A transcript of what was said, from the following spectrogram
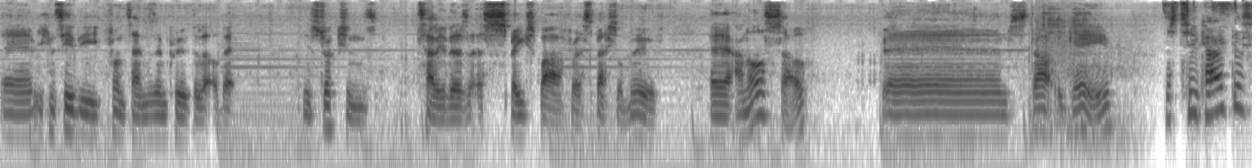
Um, you can see the front end has improved a little bit. The instructions tell you there's a space bar for a special move, uh, and also um, start the game. There's two characters.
